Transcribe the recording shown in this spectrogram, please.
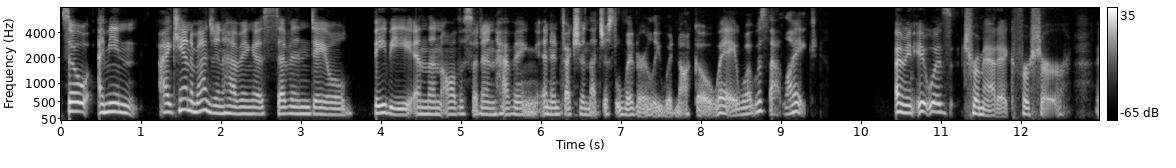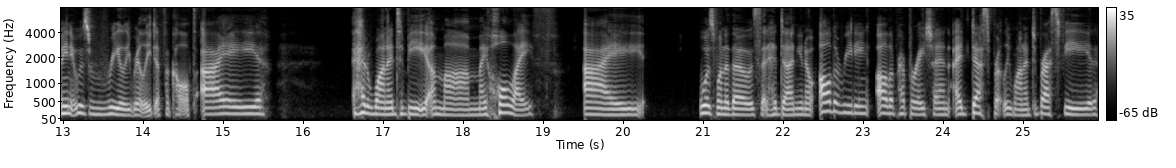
so, I mean, I can't imagine having a 7-day-old baby and then all of a sudden having an infection that just literally would not go away. What was that like? I mean, it was traumatic for sure. I mean, it was really, really difficult. I had wanted to be a mom my whole life. I was one of those that had done, you know, all the reading, all the preparation. I desperately wanted to breastfeed,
